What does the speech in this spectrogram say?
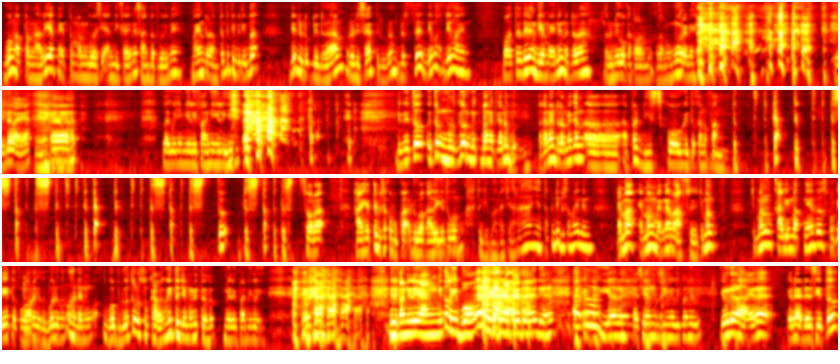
gue nggak pernah lihat nih teman gue si Andika ini sahabat gue ini main drum. Tapi tiba-tiba dia duduk di drum udah di set di drum terus dia dia, dia main. Waktu itu yang dia mainin adalah aduh ini gue ketahuan ketahuan umur ini. Ya udah lah ya lagunya Milli Vanilli. Dan itu itu menurut gue rumit banget karena bu- karena drumnya kan eh, apa disco gitu kan funk. Duk dedak duk des tak des duk dedak duk des tak des tuh des tak des. Suara hi hatnya bisa kebuka dua kali gitu. Gue ah itu gimana caranya? Tapi dia bisa mainin. Emang emang mainnya rough sih. Cuman cuman kalimatnya tuh seperti itu keluar gitu. Gue denger wah dan gue berdua tuh suka lagu itu zaman itu Milli Vanilli. Milli Vanilli yang itu lagi bohongan lagi ternyata itu ya dia. Aduh gila deh kasihan tuh si Milli Vanilli. Ya udah lah, akhirnya ya udah dari situ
